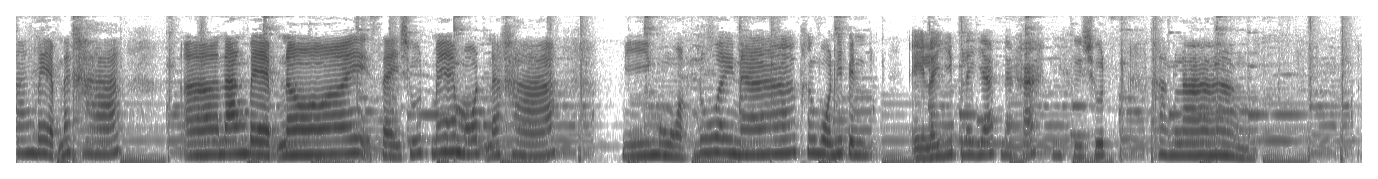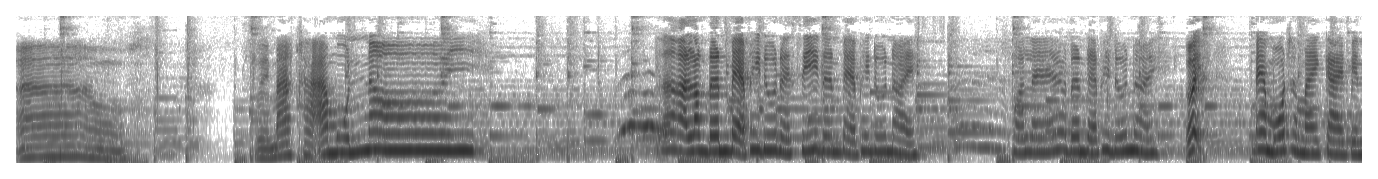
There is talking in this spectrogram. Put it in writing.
นางแบบนะคะอ่านางแบบน้อย ใส่ชุดแม่มดนะคะ มีหมวกด้วยนะ ข้างบนนี่เป็น อระยิบระยับนะคะ นี่คือชุดข้างล่าง อ้าว สวยมากค่ะอามุนหน่อยเออลองเดินแบบให้ดูหน่อยสิเดินแบบให้ดูหน่อย พอแล้วเดินแบบให้ดูหน่อยเอ้ย แม่มดทำไมกลายเป็น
